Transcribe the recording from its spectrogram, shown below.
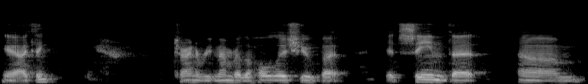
Yeah, I think trying to remember the whole issue, but it seemed that um,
